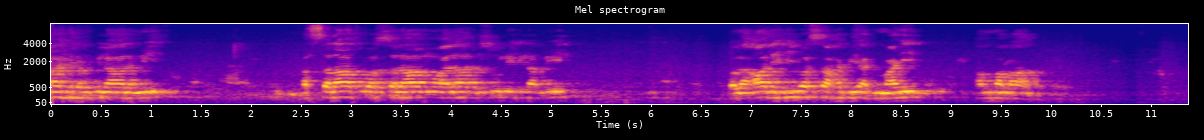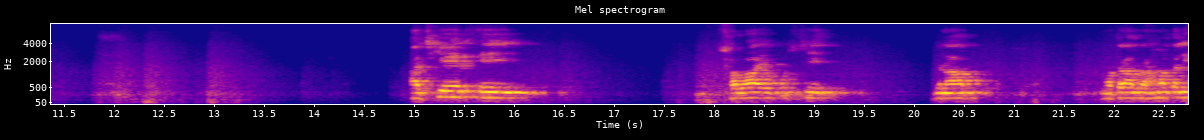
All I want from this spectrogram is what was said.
अलहमदिल्ला रबीआलमीन असलातम रसूल अमीन वसाहबी अजमाई अम्माबाद আজকের এই সভায় উপস্থিত জনাব মতরাম রহমত আলী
